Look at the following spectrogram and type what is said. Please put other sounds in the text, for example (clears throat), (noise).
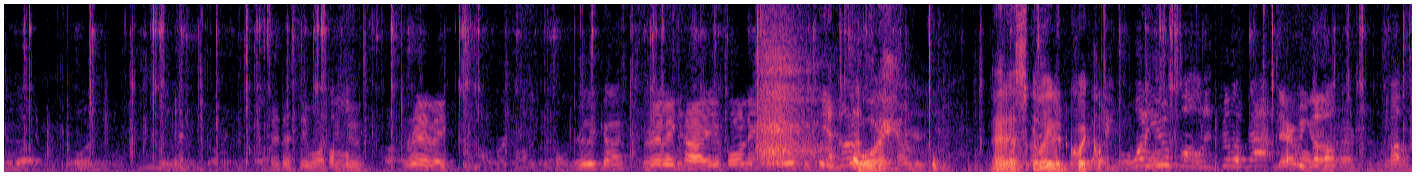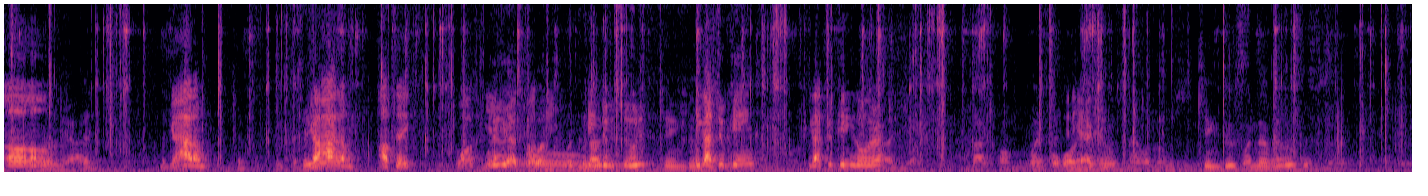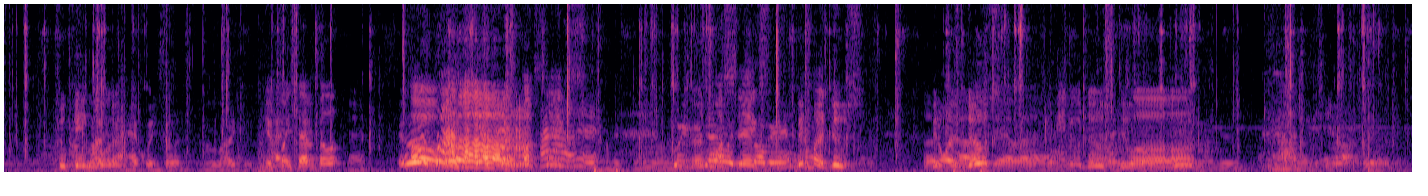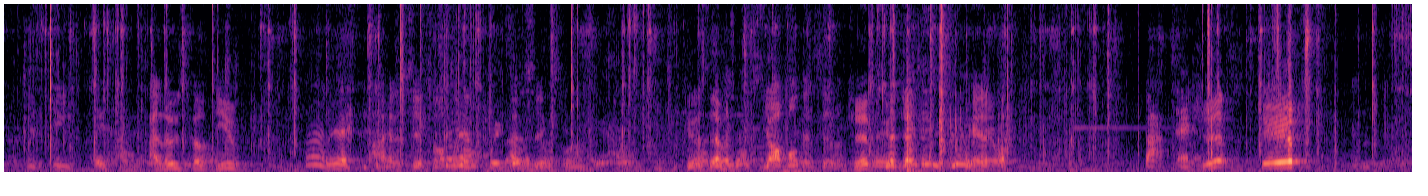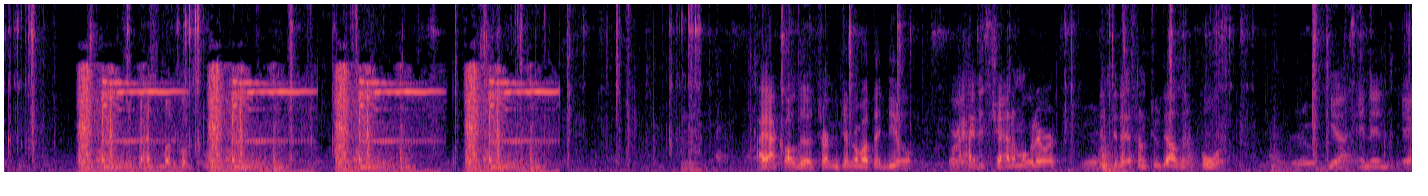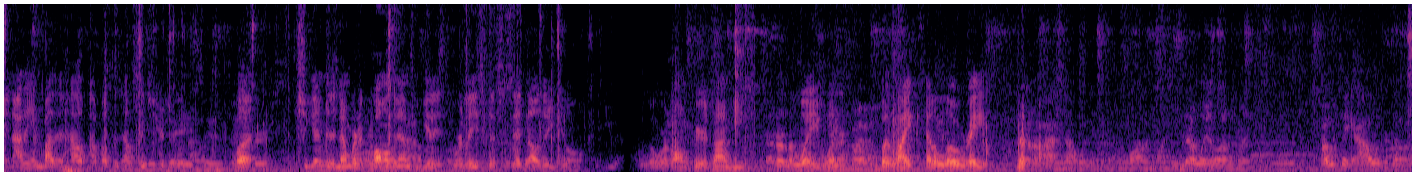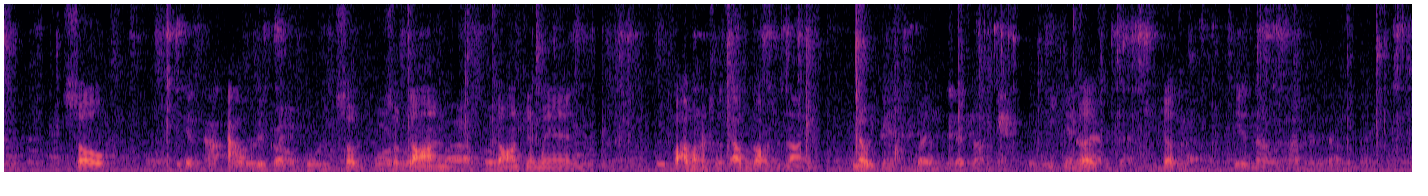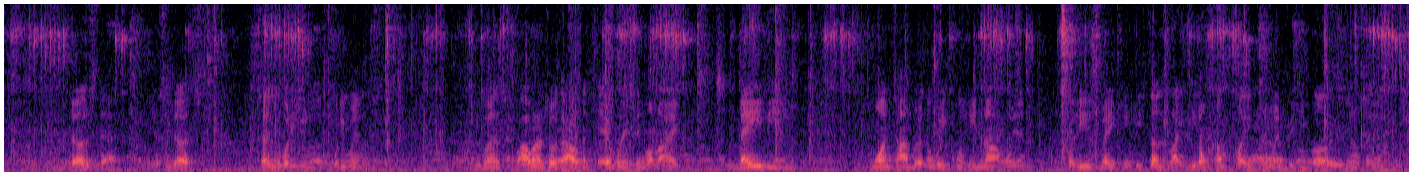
Pump it up. One million dollars. Let us see what you do. Oh, Really? Really, Kai? Really, Kai, you folding? Boy, that escalated quickly. what are you folding, Philip? Got there we go. Uh oh. Got him. Got him. I'll take. Well, yeah, that's what King Deuce suited. He got two kings. He got two kings over there. back home. Any action? Lose, never lose. King Deuce never loses. Two kings over I there. had Queen Seven. I like it. You have 27, Philip? Yeah. Oh, there's my six. There's my six. Beat him with a deuce. Beat him with a deuce. Yeah, Can't do a deuce. Do uh. He's a king. I lose, Philip, to you. I had a six also. I had a six. You had a seven? Y'all both had seven. Chip. Good, Jesse. We had everyone. God damn. Chip. Chip. Sebastian about to go to sleep. I, I called the attorney general about that deal, or I had to chat him or whatever. He said that's from 2004. Really? Yeah, and then and I didn't even buy the house. I bought this house six years ago, but she gave me the number to call them to get it released because she said no, they don't. You over a long period of time, he's a way winner. But like at a low rate. No, I'm not winning a lot of money. He's not winning a lot of money. I would take Al over Don So because Al, Al's a good player. so so Don Don can win 500 to 1,000 dollars a night. No, he can't. But that's not. He cannot does. average that. He does that. He does not win 500 to 1,000 a. He does that. Yes, he does. I'm telling you what he does, what he wins. He wins 500 to 1,000 every single night. Maybe one time during the week will he not win. But he's making. He doesn't like. He don't come play to win 50 bucks. You know what I'm saying?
